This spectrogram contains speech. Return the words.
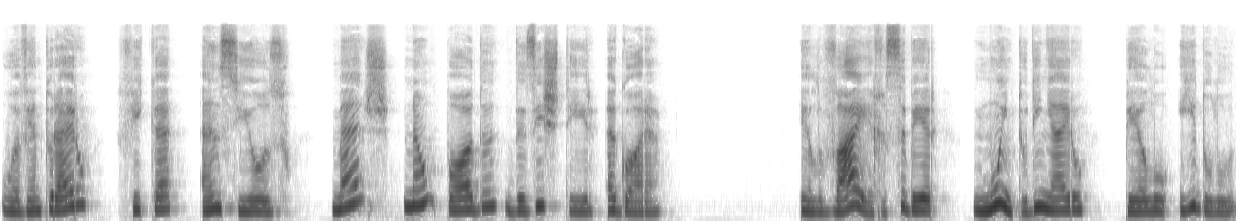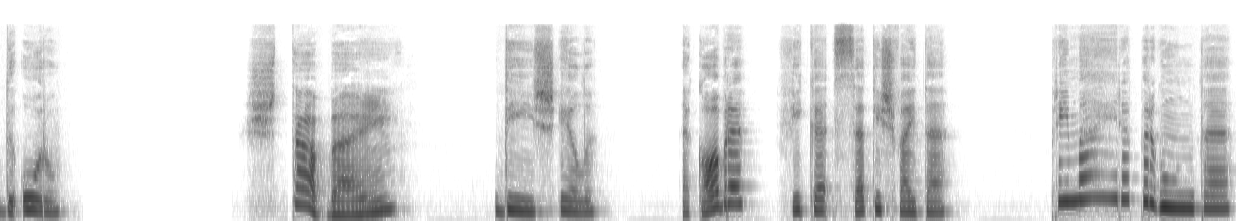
O aventureiro fica ansioso, mas não pode desistir agora. Ele vai receber muito dinheiro pelo ídolo de ouro. Está bem, diz ele. A cobra fica satisfeita. Primeira pergunta:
